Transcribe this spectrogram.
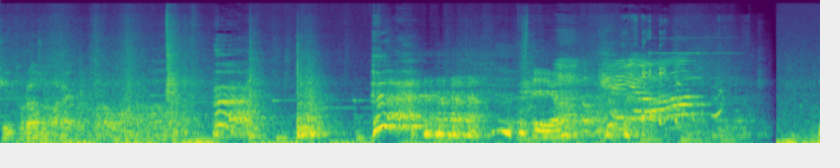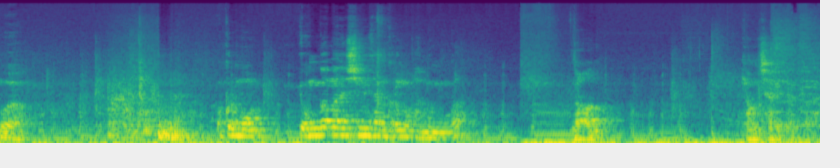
뒤에 돌아서 갈아입어. 더러워. 아. 뭐야? 어, 그럼 뭐 용감한 시민상 그런 거 받는 건가? 넌 경찰이 될 거야.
